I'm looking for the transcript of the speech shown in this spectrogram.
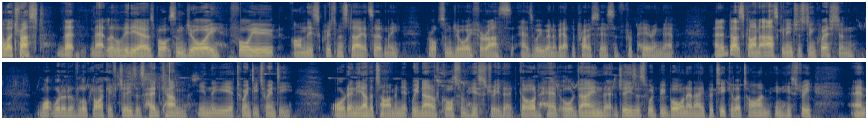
Well, I trust that that little video has brought some joy for you on this Christmas day. It certainly brought some joy for us as we went about the process of preparing that. And it does kind of ask an interesting question what would it have looked like if Jesus had come in the year 2020 or at any other time? And yet we know, of course, from history that God had ordained that Jesus would be born at a particular time in history and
